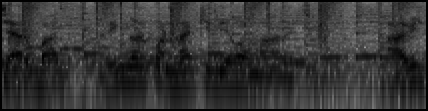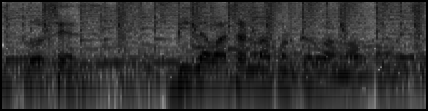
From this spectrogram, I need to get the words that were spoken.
ત્યારબાદ રીંગણ પણ નાખી દેવામાં આવે છે. આવી જ પ્રોસેસ બીજા વાસણમાં પણ કરવામાં આવતી હોય છે.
